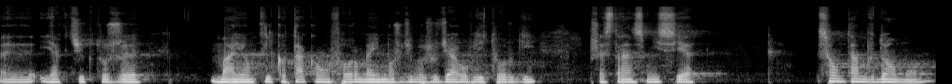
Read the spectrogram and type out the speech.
e, jak ci, którzy mają tylko taką formę i możliwość udziału w liturgii przez transmisję, są tam w domu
